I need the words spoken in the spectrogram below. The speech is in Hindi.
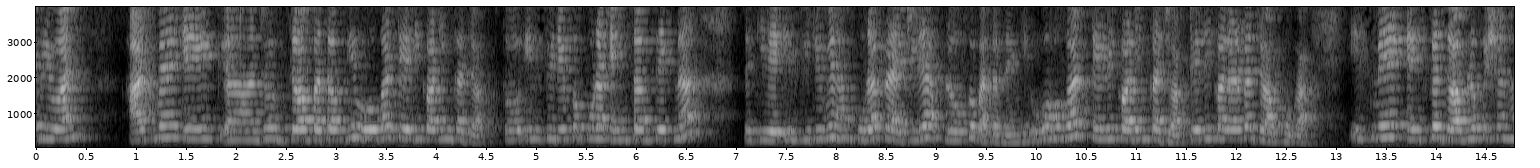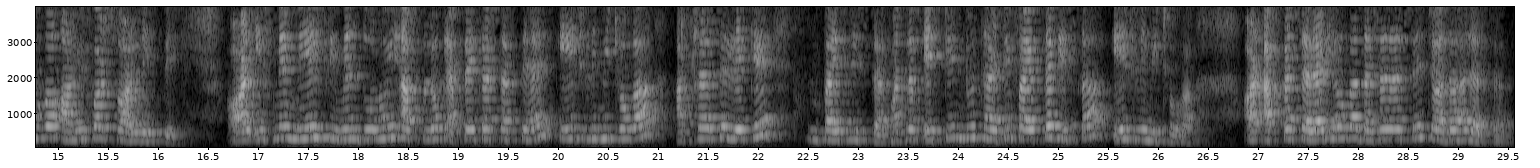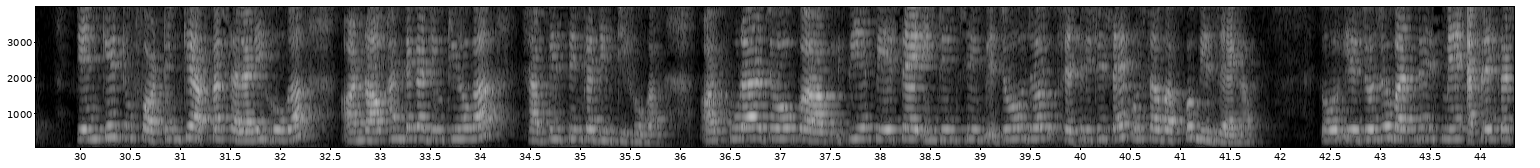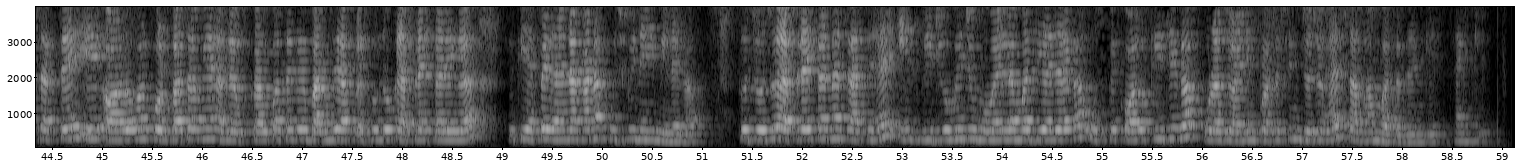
एवरीवन आज मैं एक जो जॉब बताऊँगी वो होगा टेलीकॉलिंग का जॉब तो इस वीडियो को पूरा एंड तक देखना। देखिए, इस वीडियो में हम पूरा क्राइटेरिया आप लोगों को बता देंगे। वो होगा टेलीकॉलिंग का जॉब टेलीकॉलर का जॉब होगा। इसमें, इसका जॉब लोकेशन होगा ओनली फॉर सॉल्ट लेक पे। और इसमें मेल फीमेल दोनों ही आप लोग अप्लाई कर सकते हैं। एज लिमिट होगा अठारह से लेके पैंतीस तक। मतलब 18 टू 35 तक इसका एज लिमिट होगा। और आपका सैलरी होगा दस हज़ार से चौदह हज़ार तक। टेन के, टू फोर्टीन के आपका सैलरी होगा और नौ घंटे का ड्यूटी होगा, छब्बीस दिन का ड्यूटी होगा। और पूरा जो पी ए पी एस है इंटेंसिव जो जो फैसिलिटीज़ है, वो सब आपको मिल जाएगा। तो ये जो जो बंदे इसमें अप्लाई कर सकते हैं, ये ऑल ओवर कोलकाता में कोलकाता के बंदे आप लोग अप्लाई करेगा, क्योंकि यहाँ पे रहना खाना कुछ भी नहीं मिलेगा। तो जो जो अप्लाई करना चाहते हैं, इस वीडियो में जो मोबाइल नंबर दिया जाएगा, उस पर कॉल कीजिएगा, पूरा ज्वाइनिंग प्रोसेसिंग जो जो है, सब हम बता देंगे। Thank you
